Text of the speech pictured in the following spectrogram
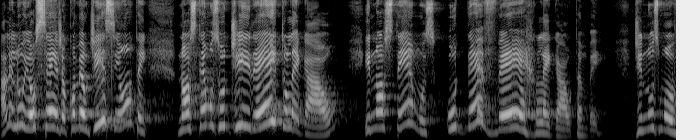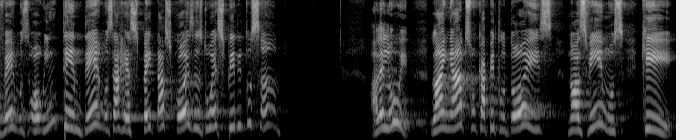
Aleluia. Ou seja, como eu disse ontem, nós temos o direito legal e nós temos o dever legal também. De nos movermos ou entendermos a respeito das coisas do Espírito Santo. Aleluia. Lá em Atos, no capítulo 2, nós vimos que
